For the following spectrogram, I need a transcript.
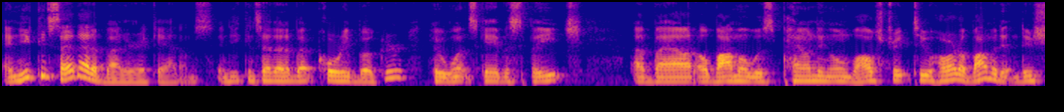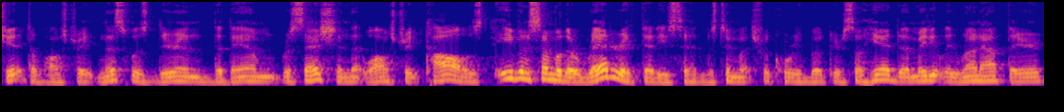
And you can say that about Eric Adams. And you can say that about Cory Booker, who once gave a speech about Obama was pounding on Wall Street too hard. Obama didn't do shit to Wall Street. And this was during the damn recession that Wall Street caused. Even some of the rhetoric that he said was too much for Cory Booker. So he had to immediately run out there.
